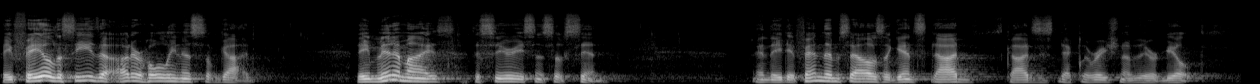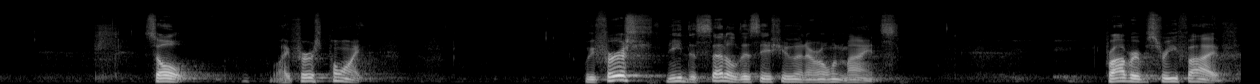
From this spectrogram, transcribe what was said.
they fail to see the utter holiness of God. They minimize the seriousness of sin. And they defend themselves against God, God's declaration of their guilt. So, my first point we first need to settle this issue in our own minds. Proverbs 3 5.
